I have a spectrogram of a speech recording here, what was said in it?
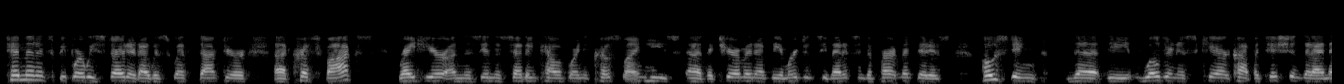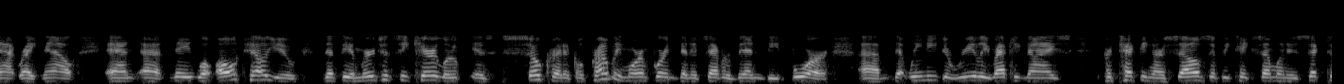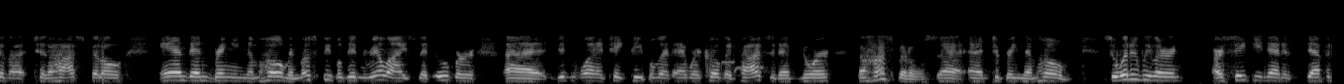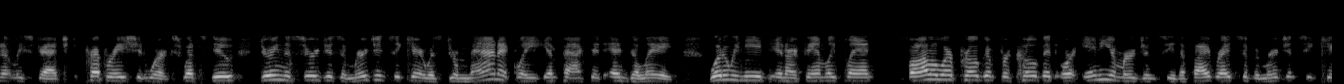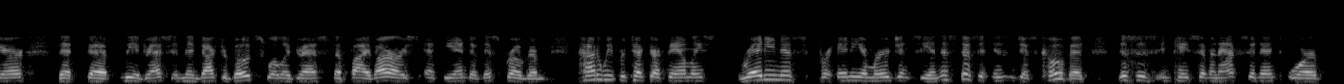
10 minutes before we started, I was with Dr. Uh, Chris Fox, right here on this in the Southern California coastline. He's uh, the chairman of the emergency medicine department that is hosting the the wilderness care competition that I'm at right now, and uh, they will all tell you that the emergency care loop is so critical, probably more important than it's ever been before. Um, that we need to really recognize protecting ourselves if we take someone who's sick to the to the hospital and then bringing them home. And most people didn't realize that Uber uh, didn't want to take people that were COVID positive, nor the hospitals uh, uh, to bring them home. So what did we learn? Our safety net is definitely stretched. Preparation works. What's new? During the surges, emergency care was dramatically impacted and delayed. What do we need in our family plan? Follow our program for COVID or any emergency, the five rights of emergency care that uh, we address, and then Dr. Botz will address the five R's at the end of this program. How do we protect our families? Readiness for any emergency, and this doesn't isn't just COVID. This is in case of an accident or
